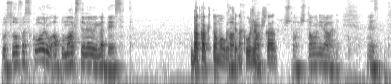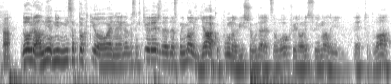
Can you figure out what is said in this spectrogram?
po Sofascoru, a po Max TV-u ima 10. Da, kako je to moguće, Kako? ne kužim. Kad, Šta, šta oni rade? Ne znam. A. Dobro, ali nisam to htio, ovaj, ne- nego sam htio reći da, da smo imali jako puno više udaraca u okvir, oni su imali, eto, dva.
